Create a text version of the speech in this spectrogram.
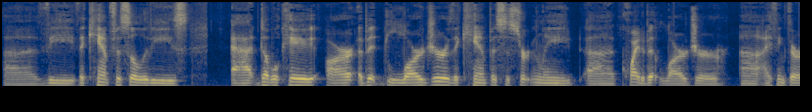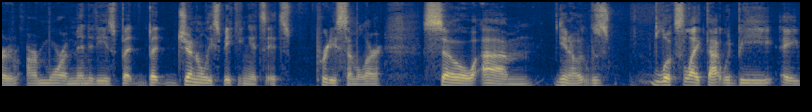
uh, the the camp facilities at Double K are a bit larger. The campus is certainly uh, quite a bit larger. Uh, I think there are, are, more amenities, but but generally speaking, it's it's pretty similar. So um, you know, it was looks like that would be a,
